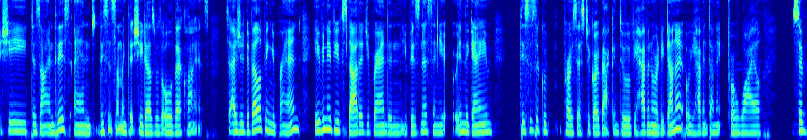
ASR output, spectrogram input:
she designed this, and this is something that she does with all of her clients. So as you're developing your brand, even if you've started your brand and your business and you're in the game, this is a good process to go back and do if you haven't already done it or you haven't done it for a while. So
